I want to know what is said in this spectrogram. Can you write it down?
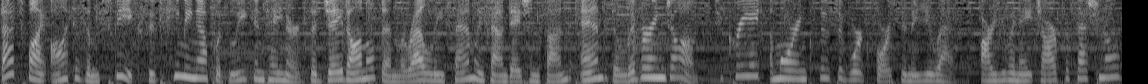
That's why Autism Speaks is teaming up with Lee Container, the J. Donald and Laurel Lee Family Foundation Fund, and Delivering Jobs to create a more inclusive workforce in the U.S. Are you an HR professional,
